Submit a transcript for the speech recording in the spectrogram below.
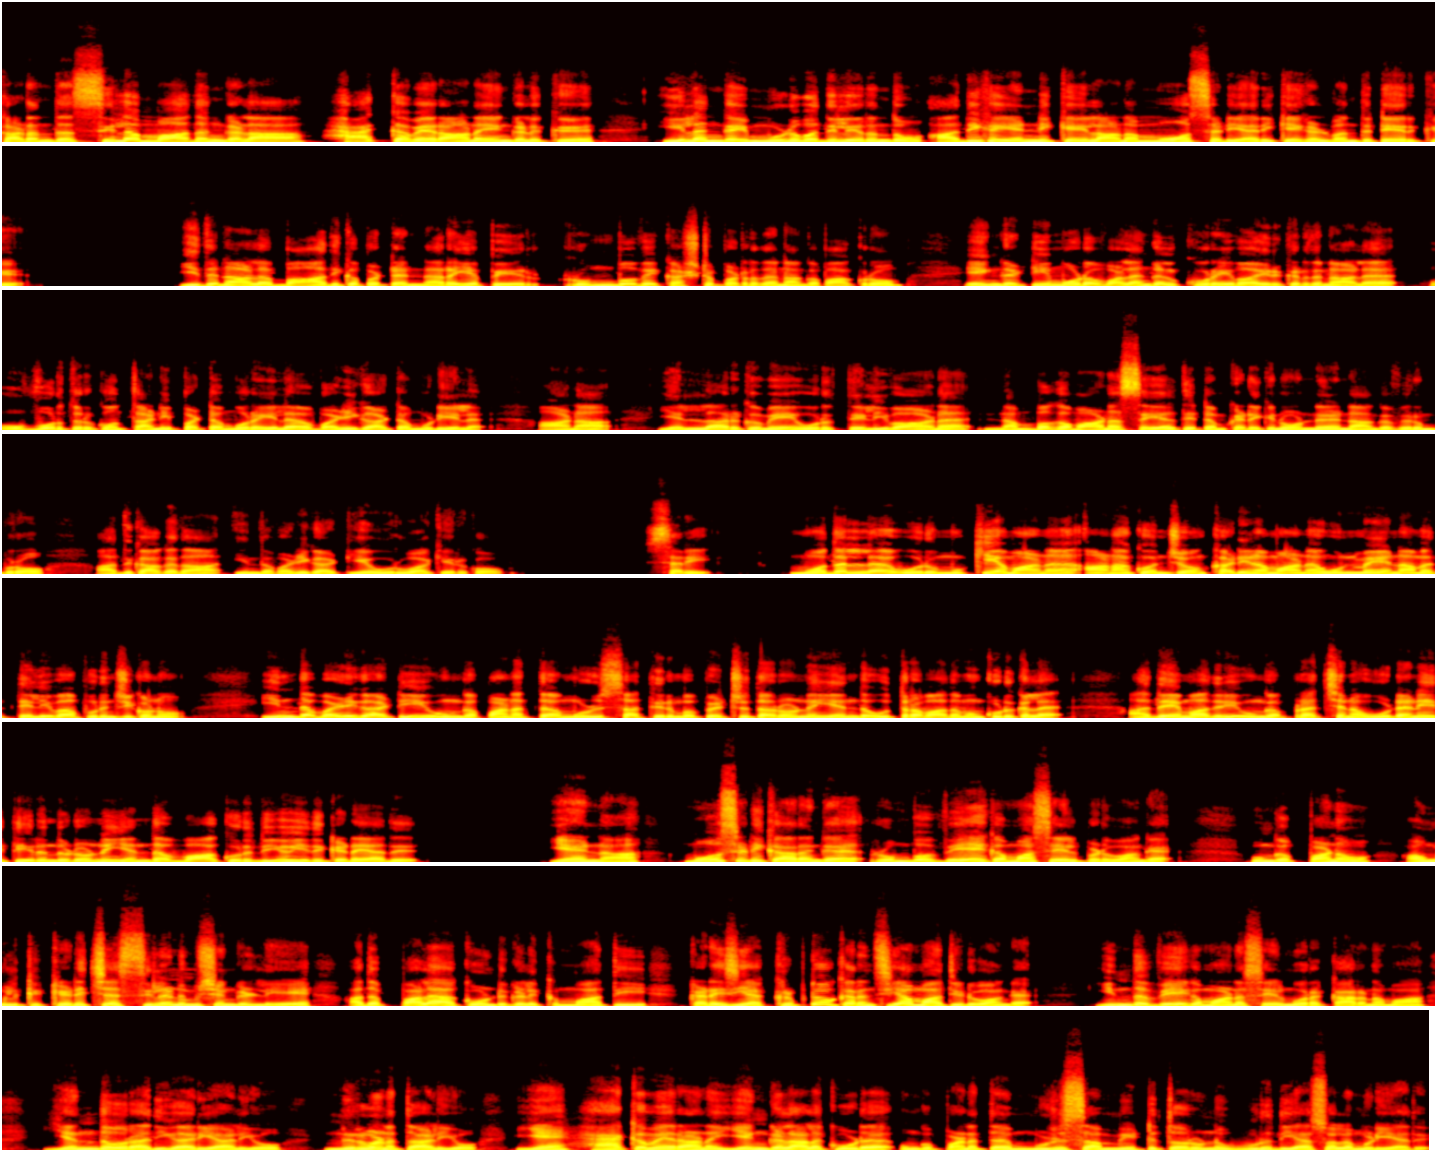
கடந்த சில மாதங்களா ஹேக்கவேர் ஆன எங்களுக்கு இலங்கை முழுவதிலிருந்தும் அதிக எண்ணிக்கையிலான மோசடி அறிக்கைகள் வந்துட்டே இருக்கு. இதனால பாதிக்கப்பட்ட நிறைய பேர் ரொம்பவே கஷ்டப்படுறத நாங்க பாக்குறோம். எங்க டீமோட வளங்கள் குறைவா இருக்கிறதுனால ஒவ்வொருத்தருக்கும் தனிப்பட்ட முறையில வழிகாட்ட முடியல. ஆனா எல்லாருக்குமே ஒரு தெளிவான நம்பகமான செயல் திட்டம் கிடைக்கணும்னு நாங்க விரும்புறோம். அதுக்காக தான் இந்த வழிகாட்டியை உருவாக்கியிருக்கோம். சரி முதல்ல ஒரு முக்கியமான ஆனா கொஞ்சம் கடினமான உண்மையை நாம தெளிவா புரிஞ்சுக்கணும். இந்த வழிகாட்டி உங்க பணத்தை முழுசா திரும்ப பெற்று தரோன்னு எந்த உத்தரவாதமும் கொடுக்கல. அதே மாதிரி உங்க பிரச்சனை உடனே தீர்ந்துடும்னு எந்த வாக்குறுதியும் இது கிடையாது. ஏன்னா மோசடிக்காரங்க ரொம்ப வேகமா செயல்படுவாங்க. உங்க பணம் அவங்களுக்கு கிடைச்ச சில நிமிஷங்கள்லயே அதை பல அக்கௌண்ட்டுகளுக்கு மாத்தி கடைசியா கிரிப்டோ கரன்சியா மாத்திடுவாங்க. இந்த வேகமான செயல்முறை காரணமா எந்த ஒரு அதிகாரியாலேயோ நிறுவனத்தாலேயோ ஏன் ஹேக்கமேரான எங்களால கூட உங்க பணத்தை முழுசா மீட்டு தரும்னு உறுதியா சொல்ல முடியாது.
